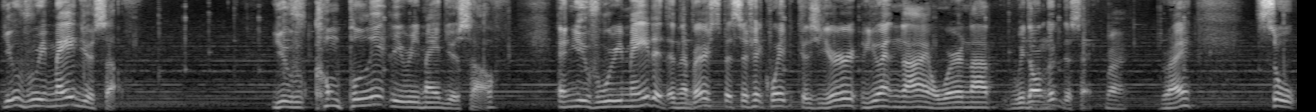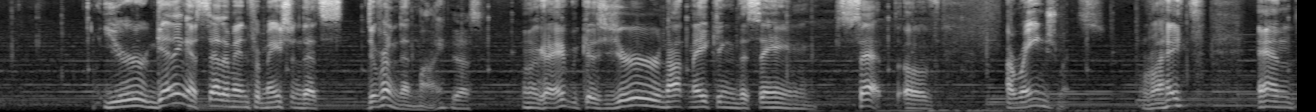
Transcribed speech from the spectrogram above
you've remade yourself. You've completely remade yourself and you've remade it in a very specific way because you're you and I we're not we don't mm-hmm. look the same. Right. Right? So you're getting a set of information that's different than mine. Yes. Okay? Because you're not making the same set of arrangements, right? And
